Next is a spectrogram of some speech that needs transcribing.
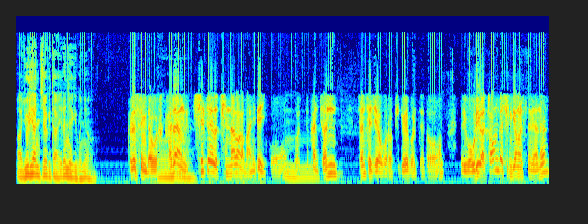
어, 유리한 지역이다 이런 얘기군요. 그렇습니다. 어. 가장 실제로 친남화가 많이 돼 있고 음. 그 북한 전 전체 지역으로 비교해 볼 때도 그리고 우리가 좀 더 신경을 쓰면은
